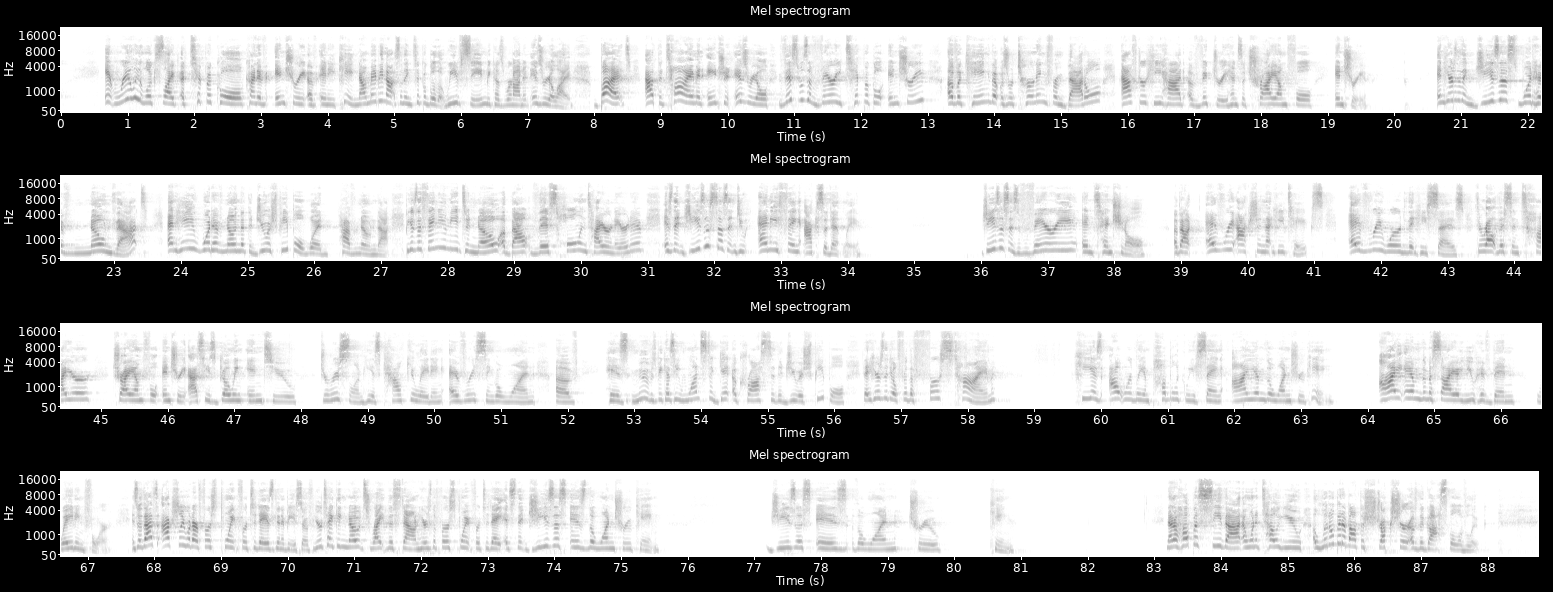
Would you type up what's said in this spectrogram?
it really looks like a typical kind of entry of any king. Now, maybe not something typical that we've seen because we're not an Israelite, but at the time in ancient Israel, this was a very typical entry of a king that was returning from battle after he had a victory, hence a triumphal entry. And here's the thing Jesus would have known that and he would have known that the Jewish people would have known that. Because the thing you need to know about this whole entire narrative is that Jesus doesn't do anything accidentally. Jesus is very intentional about every action that he takes, every word that he says throughout this entire triumphal entry as he's going into Jerusalem. He is calculating every single one of his moves because he wants to get across to the Jewish people that here's the deal for the first time, he is outwardly and publicly saying, I am the one true king. I am the Messiah you have been waiting for. And so that's actually what our first point for today is going to be. So if you're taking notes, write this down. Here's the first point for today it's that Jesus is the one true king. Jesus is the one true king. Now, to help us see that, I want to tell you a little bit about the structure of the Gospel of Luke.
